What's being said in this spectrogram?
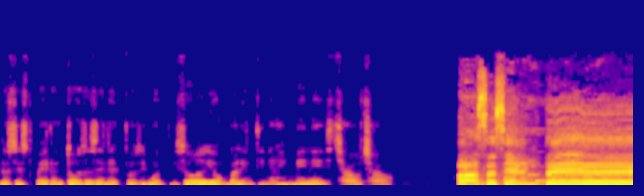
Los espero entonces en el próximo episodio. Valentina Jiménez, chao, chao. Se siente.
